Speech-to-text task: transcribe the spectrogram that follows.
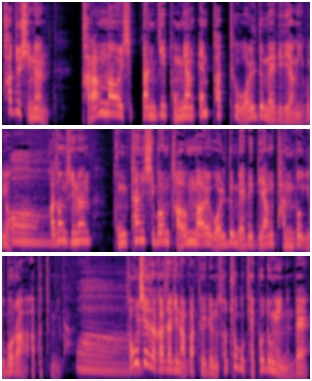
파주시는 가람마을 10단지 동양 엔파트 월드 메리디앙이고요. 어. 화성시는 동탄 시범 다은 마을 월드 메리디앙 반도 유보라 아파트입니다. 와. 서울시에서 가장 긴 아파트 이름은 서초구 개포동에 있는데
